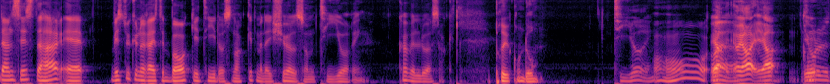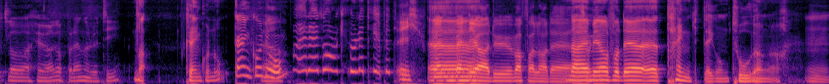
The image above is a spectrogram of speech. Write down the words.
den siste her er Hvis du kunne reist tilbake i tid og snakket med deg sjøl som tiåring, hva ville du ha sagt? Bruk kondom. Tiåring? Oh, ja, ja, ja. Kommer du til å høre på det når du er ti? Hva Kondom? Kein kondom? Hva er en kondom? Eh, Men, men ja, du i hvert fall hadde Nei, sagt men iallfall det eh, tenkte jeg om to ganger. mm.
